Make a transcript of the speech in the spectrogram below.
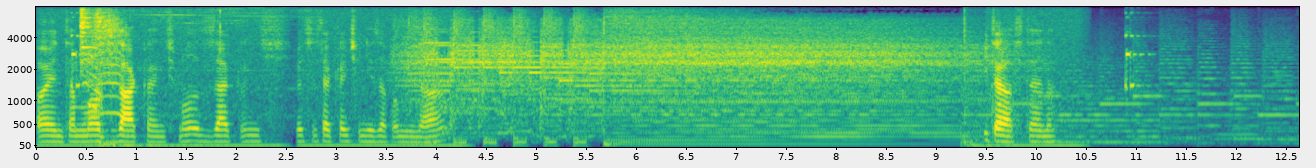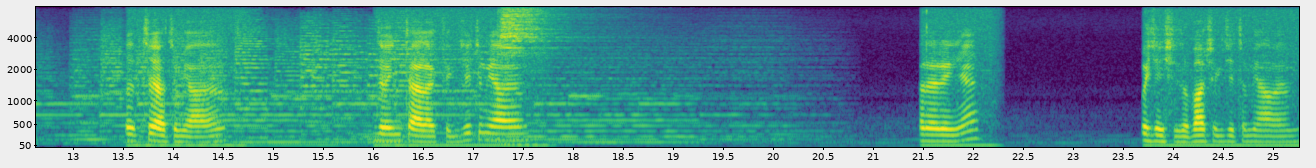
Pamiętam moc zaklęć, moc zaklęć, mocy zaklęcia nie zapomina. I teraz ten. To co ja tu miałem? Do intelektu, gdzie tu miałem? Pelerynie? Później się zobaczy, gdzie to miałem.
